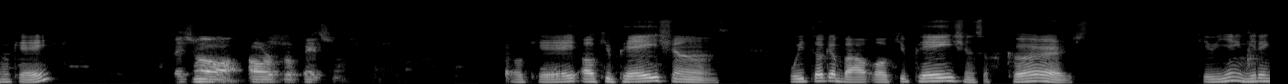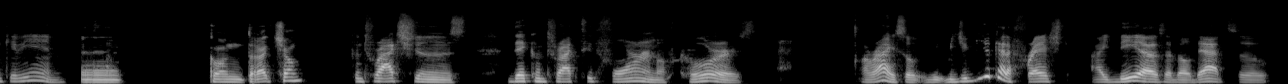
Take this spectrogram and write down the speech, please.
Okay. Occupation or profession. Okay. Occupations. We talk about occupations, of course. Qué bien, miren qué bien. Uh, contraction, Contractions. The contracted form, of course. All right, so we- we- you, you got a fresh ideas about that. So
